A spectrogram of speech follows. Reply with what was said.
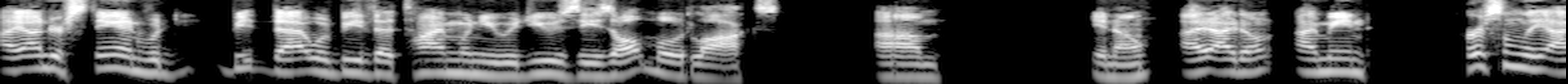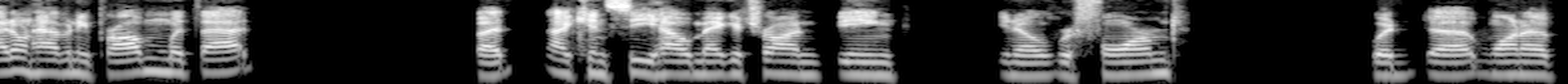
I understand would be that would be the time when you would use these alt mode locks. Um, you know, I, I don't, I mean, personally, I don't have any problem with that, but I can see how Megatron being, you know, reformed would uh, want to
